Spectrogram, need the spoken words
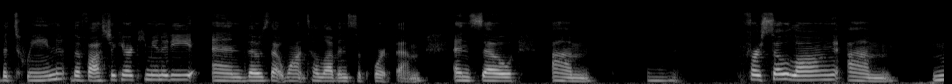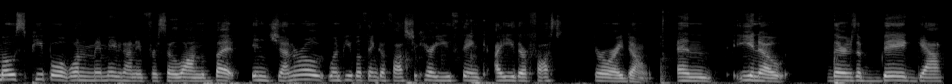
between the foster care community and those that want to love and support them. And so um, for so long um, most people well maybe not even for so long but in general when people think of foster care you think i either foster or i don't. And you know there's a big gap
